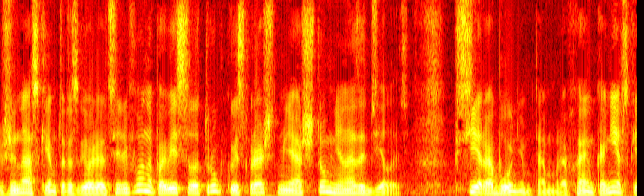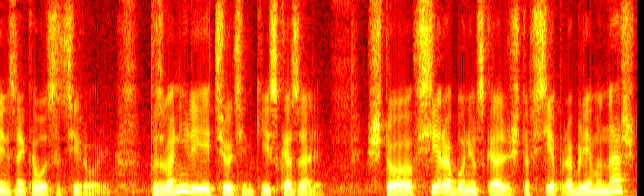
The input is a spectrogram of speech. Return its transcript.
жена с кем-то разговаривала по телефону, повесила трубку и спрашивает меня, а что мне надо делать? Все рабоним, там, Рафхаим Каневский, я не знаю, кого цитировали, позвонили ей тетеньки и сказали – что все рабоним сказали, что все проблемы наши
